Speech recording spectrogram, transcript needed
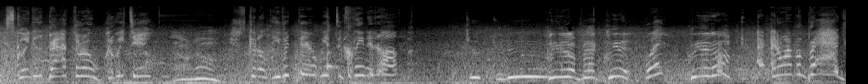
He's going to the bathroom. What do we do? I don't know. He's gonna leave it there. We have to clean it up. Clean it up, Beck. Clean it. What? Clean it up. I, I don't have a bag.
